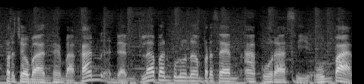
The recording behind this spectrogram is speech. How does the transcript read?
percobaan tembakan dan 86% akurasi umpan.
